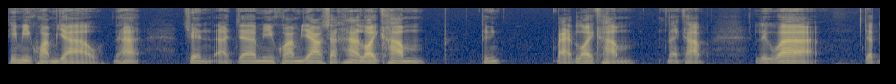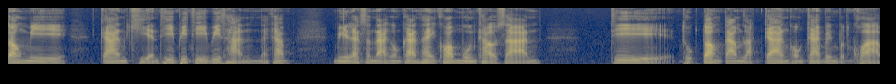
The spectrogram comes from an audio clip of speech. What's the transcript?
ที่มีความยาวนะฮะ เช่นอาจจะมีความยาวสัก 500คำถึง 800คำนะครับ หรือว่าจะต้องมี การเขียนที่พิถีพิถันนะครับ มีลักษณะของการให้ข้อมูลข่าวสารที่ถูกต้องตามหลักการของการเป็นบทความ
